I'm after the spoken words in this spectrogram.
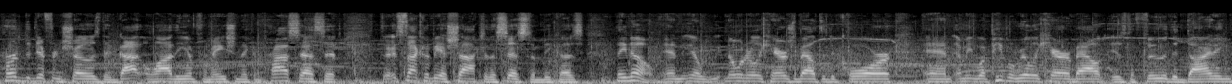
heard the different shows, they've got a lot of the information, they can process it. It's not going to be a shock to the system because they know, and you know, no one really cares about the decor, and I mean, what people really care about is the food, the dining,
